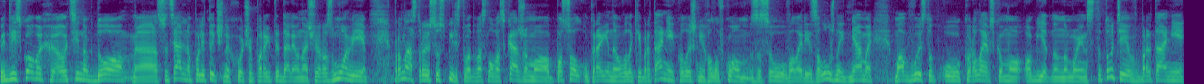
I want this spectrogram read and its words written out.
Від військових оцінок до е, соціально-політичних хочу перейти далі у нашій розмові. Про настрої суспільства два слова скажемо. Посол України у Великій Британії, колишній головком ЗСУ Валерій Залужний, днями мав виступ у Королевському об'єднаному інституті в Британії.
